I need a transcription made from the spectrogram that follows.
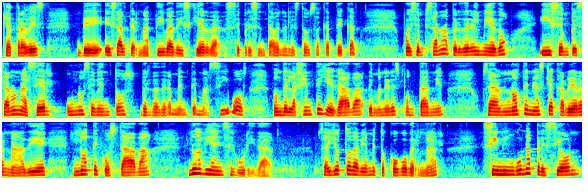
que a través de esa alternativa de izquierda se presentaba en el estado de Zacatecas, pues empezaron a perder el miedo y se empezaron a hacer unos eventos verdaderamente masivos, donde la gente llegaba de manera espontánea, o sea, no tenías que acarrear a nadie, no te costaba, no había inseguridad. O sea, yo todavía me tocó gobernar sin ninguna presión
